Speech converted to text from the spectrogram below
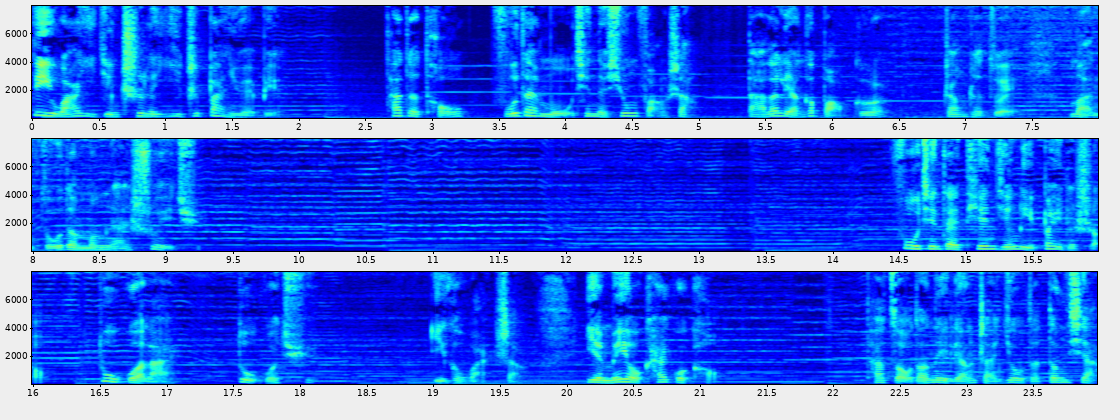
蒂娃已经吃了一只半月饼，他的头伏在母亲的胸房上，打了两个饱嗝，张着嘴，满足的蒙然睡去。父亲在天井里背着手，渡过来，渡过去。一个晚上，也没有开过口。他走到那两盏柚的灯下，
